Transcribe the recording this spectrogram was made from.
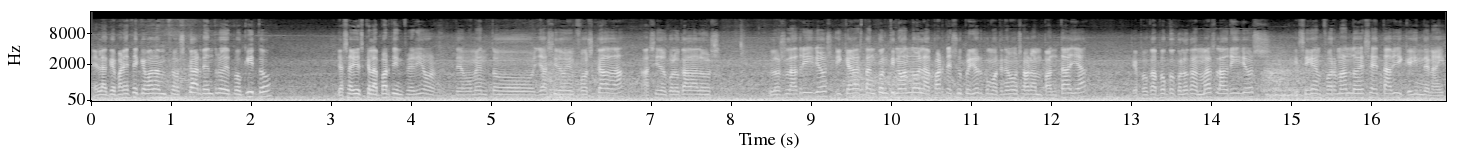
en la que parece que van a enfoscar dentro de poquito. Ya sabéis que la parte inferior de momento ya ha sido enfoscada, ha sido colocada los, los ladrillos y que ahora están continuando en la parte superior como tenemos ahora en pantalla, que poco a poco colocan más ladrillos y siguen formando ese tabique in the night.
